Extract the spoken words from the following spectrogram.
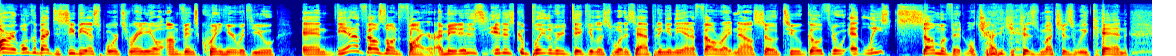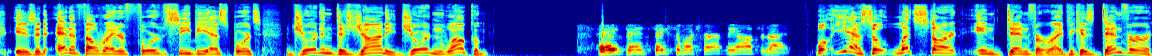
All right, welcome back to CBS Sports Radio. I'm Vince Quinn here with you, and the NFL's on fire. I mean, it is it is completely ridiculous what is happening in the NFL right now. So to go through at least some of it, we'll try to get as much as we can. Is an NFL writer for CBS Sports, Jordan Dajani. Jordan, welcome. Hey Vince, thanks so much for having me on tonight. Well, yeah. So let's start in Denver, right? Because Denver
